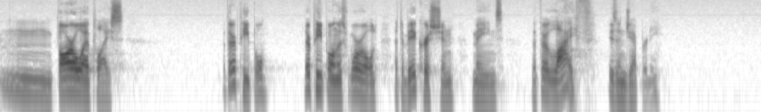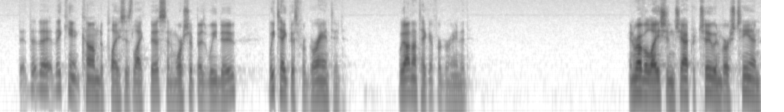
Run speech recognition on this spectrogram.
mm, faraway place. But there are people, there are people in this world that to be a Christian means that their life is in jeopardy. They, they can't come to places like this and worship as we do. We take this for granted. We ought not take it for granted. In Revelation chapter 2 and verse 10,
